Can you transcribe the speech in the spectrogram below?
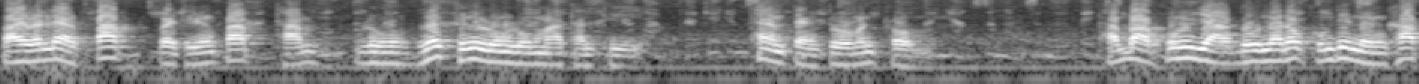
ไปวันแรกปั๊บไปถึงปั๊บถามลุงนึกถึงลุงลุงมาทันที ท่านแต่งตัวมันพรมถามว่าผมอยากดูนรกคุ้มที่หนึ่งครับ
